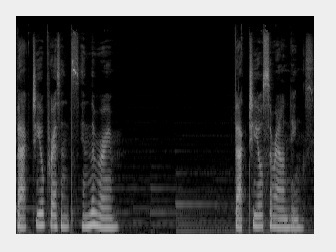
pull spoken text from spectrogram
back to your presence in the room, back to your surroundings.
